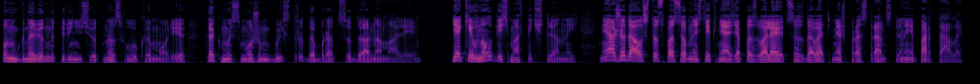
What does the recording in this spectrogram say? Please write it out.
«Он мгновенно перенесет нас в Лукоморье. Так мы сможем быстро добраться до аномалии». Я кивнул, весьма впечатленный. Не ожидал, что способности князя позволяют создавать межпространственные порталы.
